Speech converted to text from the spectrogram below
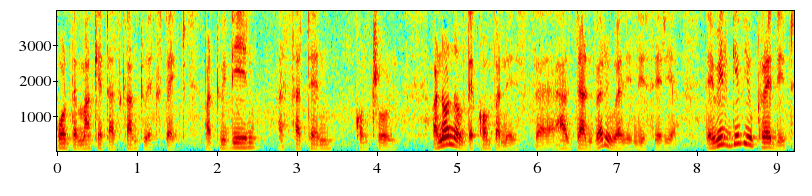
what the market has come to expect, but within a certain control. And none of the companies uh, has done very well in this area. They will give you credit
